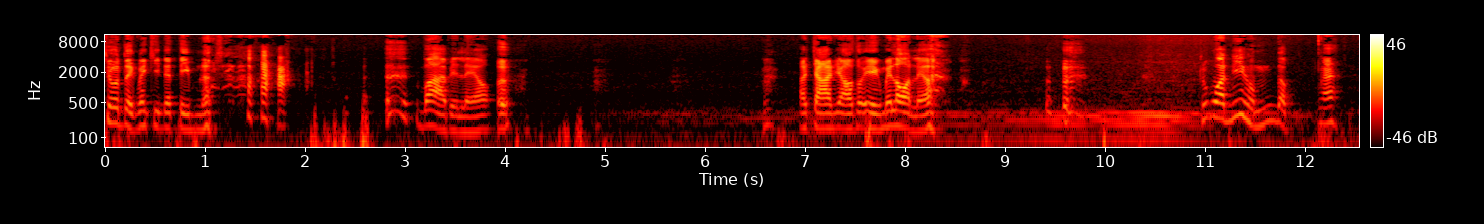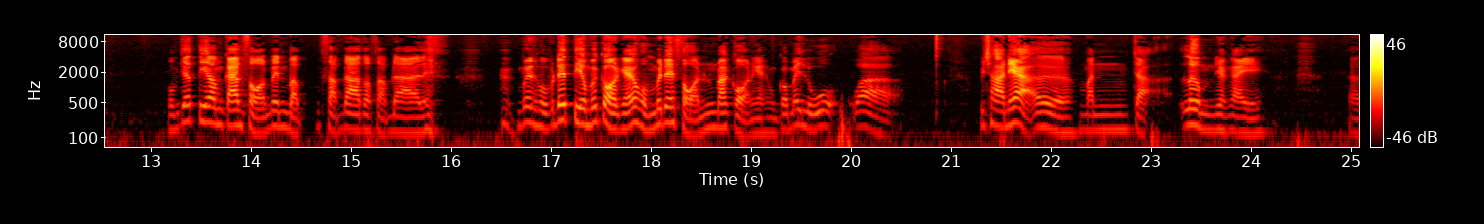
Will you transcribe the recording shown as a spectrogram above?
ชวนเด็กไม่กินไอติมนะ บ้าไปแล้ว อาจารย์ยังเอาตัวเองไม่รอดแล้ว ทุกวันนี้ผมแบบนะผมจะเตรียมการสอนเป็นแบบสัปดาห์ต่อสัปดาห์เลยไม่ผมไม่ได้เตรียมไว้ก่อนไงผมไม่ได้สอนมาก่อนไงผมก็ไม่รู้ว่า วิชาเนี้ยเออ มันจะเริ่มยังไง เอ่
